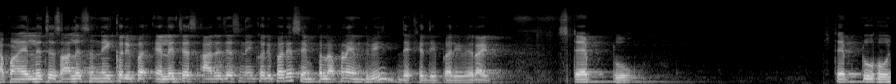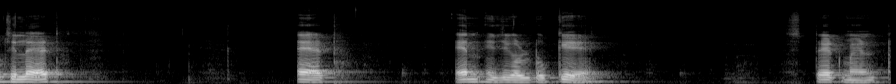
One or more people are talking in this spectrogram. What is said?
आप L H S R S नहीं कर L H S R H S नहीं करें सिंपल आप भी देखे दे पारे right step two step two हूँ n is equal to k statement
